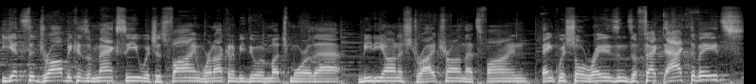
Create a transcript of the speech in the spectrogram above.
He gets the draw because of Maxx C, which is fine. We're not gonna be doing much more of that. Medianus Drytron, that's fine. Vanquish Soul Razen's effect activates,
